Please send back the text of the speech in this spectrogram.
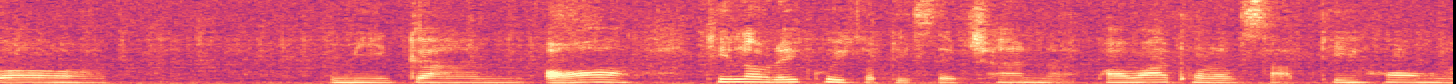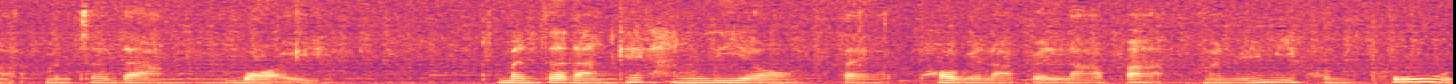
ก็ มีการอ๋อที่เราได้คุยกับ reception อะเพราะว่าโทรศัพท์ที่ห้องอะมันจะดังบ่อย มันจะดังแค่ครั้งเดียว แต่พอเวลาไปรับอะมันไม่มีคนพูด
